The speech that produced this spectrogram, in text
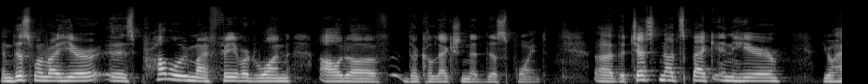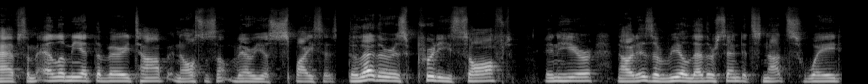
And this one right here is probably my favorite one out of the collection at this point. Uh, the chestnuts back in here. You have some elemi at the very top and also some various spices. The leather is pretty soft in here. Now it is a real leather scent. It's not suede,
